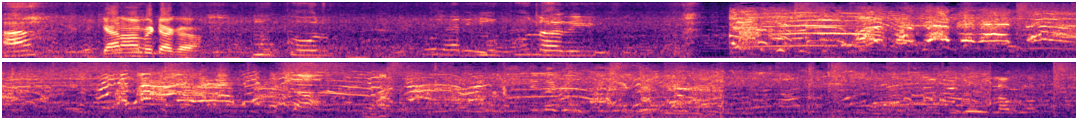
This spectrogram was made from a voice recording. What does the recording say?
हाँ? क्या नाम है बेटा का? मुकुल। मुकुल हरी। आप लोग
